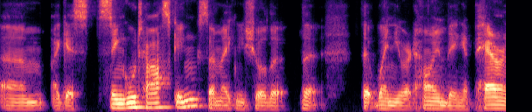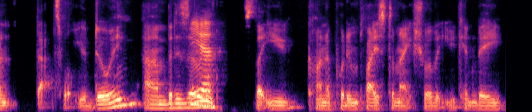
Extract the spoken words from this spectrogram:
um, i guess single tasking so making sure that that that when you're at home being a parent that's what you're doing. Um, but is there yeah. that you kind of put in place to make sure that you can be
